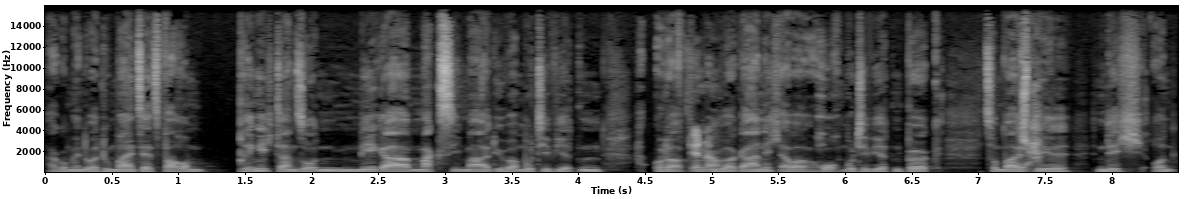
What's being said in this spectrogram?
Argument. Aber du meinst jetzt, warum bringe ich dann so einen mega maximal übermotivierten oder Genau. über gar nicht, aber hochmotivierten Böck zum Beispiel nicht und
